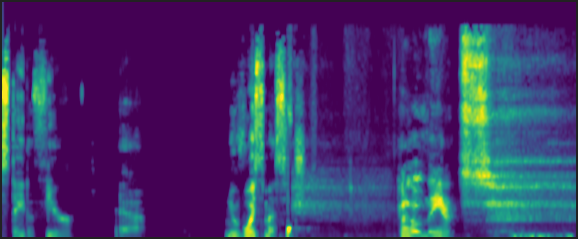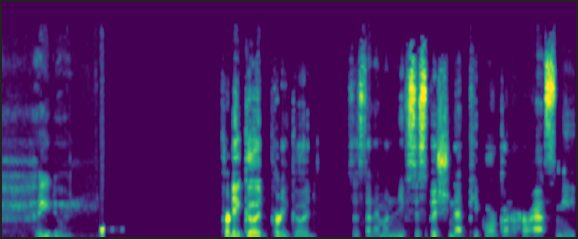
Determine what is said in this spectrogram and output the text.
state of fear. Yeah. New voice message. Hello, Lance. How you doing? Pretty good, pretty good. Just that I'm under suspicion that people are gonna harass me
